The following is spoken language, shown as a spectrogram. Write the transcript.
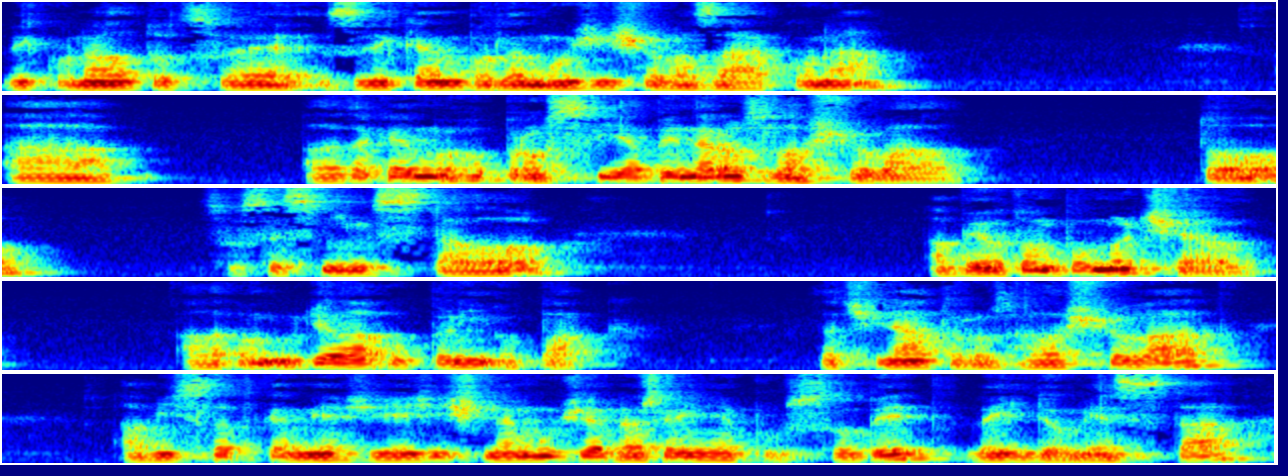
vykonal to, co je zvykem podle Možíšova zákona a, ale také ho prosí, aby nerozhlašoval to, co se s ním stalo, aby o tom pomlčel. Ale on udělá úplný opak. Začíná to rozhlašovat a výsledkem je, že Ježíš nemůže veřejně působit, vejít do města,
